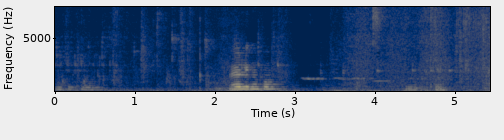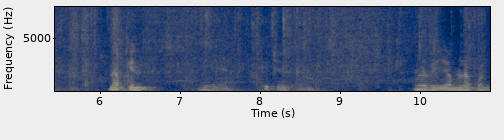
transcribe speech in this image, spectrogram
what you call it? What are you looking for? Napkin. Napkin. Yeah. Kitchen pad. Where the yeah, napkin?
